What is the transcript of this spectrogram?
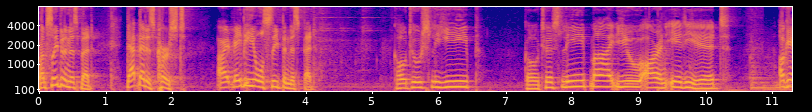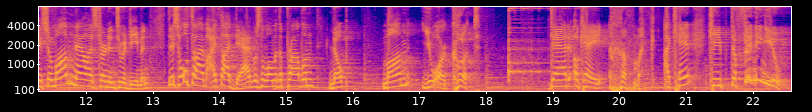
I'm sleeping in this bed. That bed is cursed. All right, maybe he will sleep in this bed. Go to sleep. Go to sleep, my. You are an idiot. Okay, so mom now has turned into a demon. This whole time, I thought dad was the one with the problem. Nope. Mom, you are cooked. Dad, okay. Oh my. I can't keep defending you.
